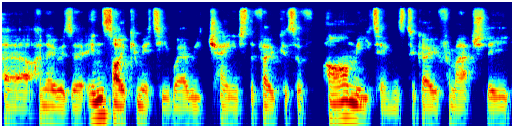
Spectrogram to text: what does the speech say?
uh, i know as an inside committee where we changed the focus of our meetings to go from actually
